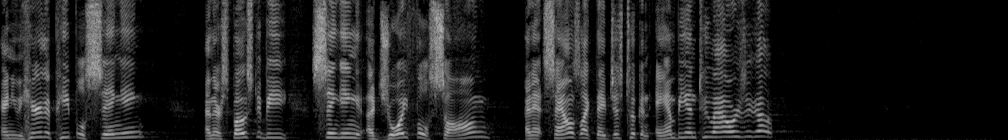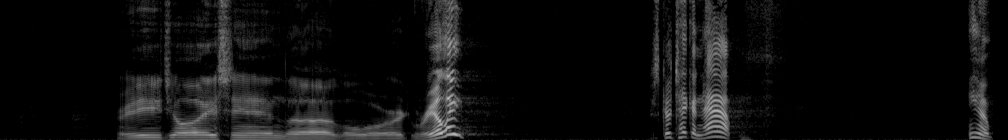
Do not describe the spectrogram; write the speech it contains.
and you hear the people singing, and they're supposed to be singing a joyful song, and it sounds like they just took an Ambien two hours ago. Rejoice in the Lord. Really? Just go take a nap. You know,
